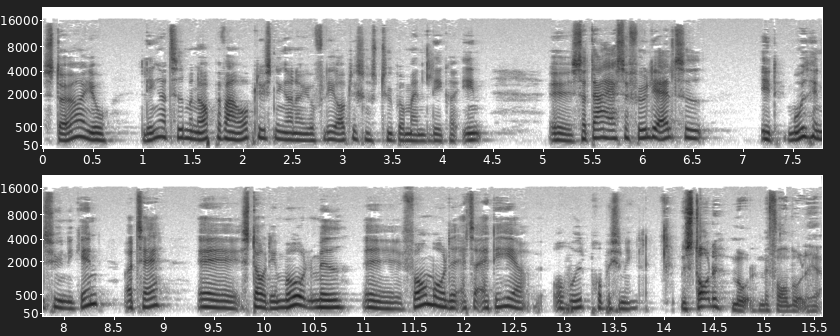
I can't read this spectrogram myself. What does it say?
større jo længere tid man opbevarer oplysningerne, jo flere oplysningstyper man lægger ind. Øh, så der er selvfølgelig altid et modhensyn igen at tage. Øh, står det mål med øh, formålet? Altså er det her overhovedet proportionelt? Men står det mål med formålet her,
